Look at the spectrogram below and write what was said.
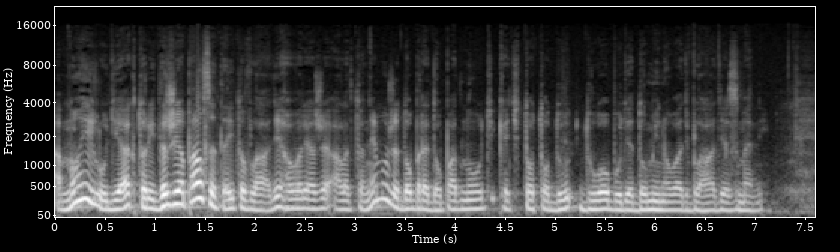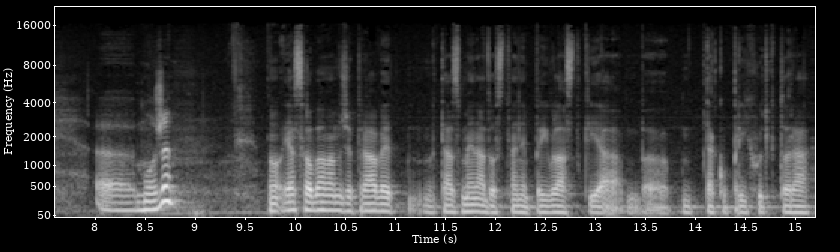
A mnohí ľudia, ktorí držia palce tejto vláde, hovoria, že ale to nemôže dobre dopadnúť, keď toto duo bude dominovať vláde zmeny. E, môže? No, ja sa obávam, že práve tá zmena dostane prívlastky a e, takú príchuť, ktorá,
